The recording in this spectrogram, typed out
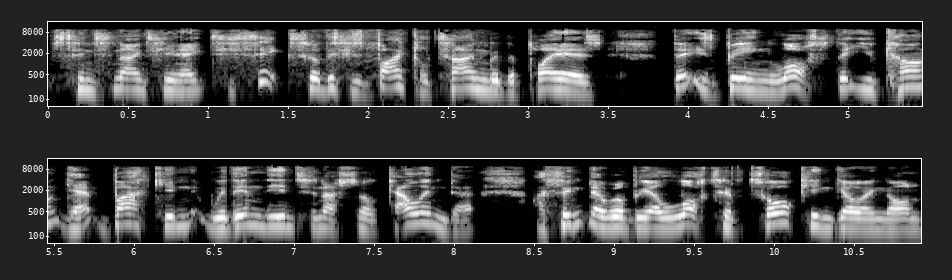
since 1986. So this is vital time with the players that is being lost that you can't get back in within the international calendar. I think there will be a lot of talking going on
